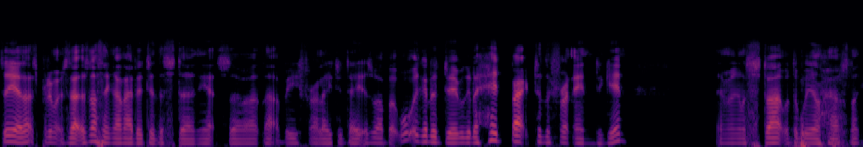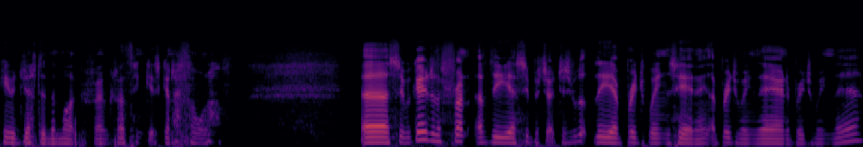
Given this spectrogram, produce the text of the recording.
so yeah, that's pretty much that. There's nothing I've added to the stern yet, so uh, that'll be for a later date as well. But what we're going to do, we're going to head back to the front end again, and we're going to start with the wheelhouse. And I keep adjusting the microphone because I think it's going to fall off. Uh, so we go to the front of the uh, superstructures. We've got the uh, bridge wings here, a bridge wing there and a bridge wing there.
